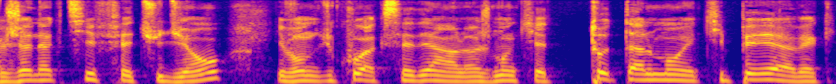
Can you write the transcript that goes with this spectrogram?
jeunes actifs étudiants. Ils vont du coup accéder à un logement qui est totalement équipé avec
